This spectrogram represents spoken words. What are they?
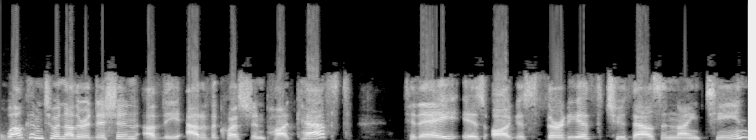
Welcome to another edition of the Out of the Question podcast. Today is August 30th, 2019,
